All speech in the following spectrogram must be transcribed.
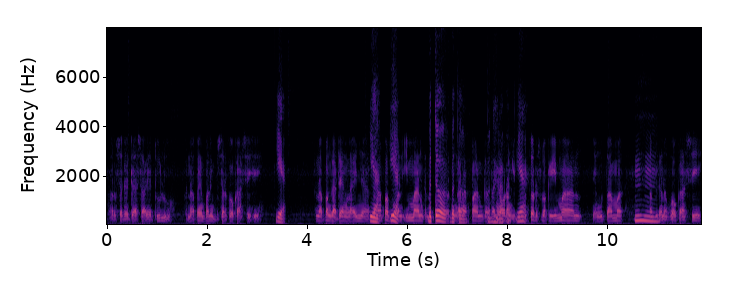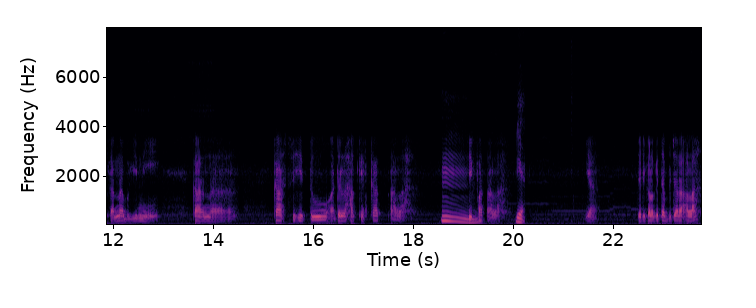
Harus ada dasarnya dulu. Kenapa yang paling besar kok kasih? Ya, Kenapa nggak ada yang lainnya? Iya, kenapa iya. bukan iman? Kenapa Betul, bukan betul. pengharapan? Katanya Pengharapan, orang hidup iya. itu harus pakai iman yang utama. Mhm. Tapi kenapa kok kasih? Karena begini. Karena kasih itu adalah hakikat Allah, hmm, sifat Allah. ya, Ya. Jadi kalau kita bicara Allah,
